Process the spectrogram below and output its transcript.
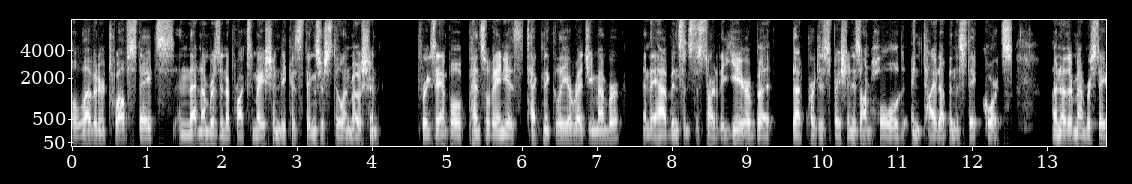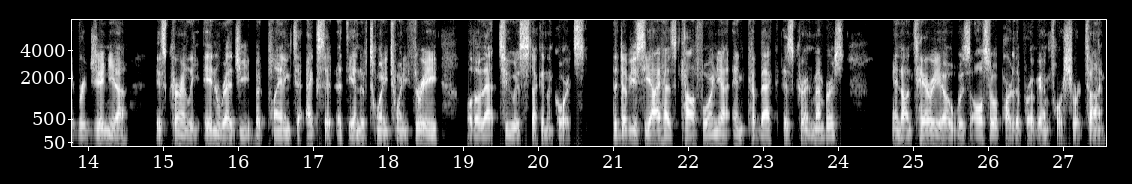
11 or 12 states, and that number is an approximation because things are still in motion. For example, Pennsylvania is technically a RGGI member, and they have been since the start of the year, but that participation is on hold and tied up in the state courts. Another member state, Virginia, is currently in RGGI, but planning to exit at the end of 2023, although that too is stuck in the courts. The WCI has California and Quebec as current members, and Ontario was also a part of the program for a short time.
